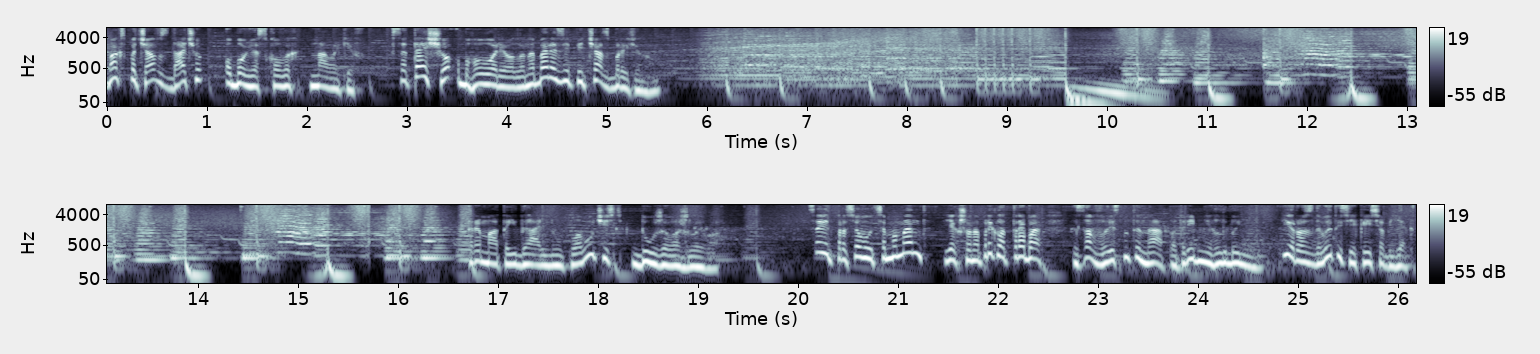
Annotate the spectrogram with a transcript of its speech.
Макс почав здачу обов'язкових навиків. Все те, що обговорювали на березі під час брифінгу. Тримати ідеальну плавучість дуже важливо. Це відпрацьовується момент, якщо, наприклад, треба зависнути на потрібній глибині і роздивитись якийсь об'єкт.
